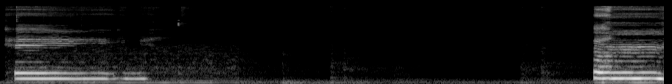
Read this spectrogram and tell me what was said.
Okay. Um,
